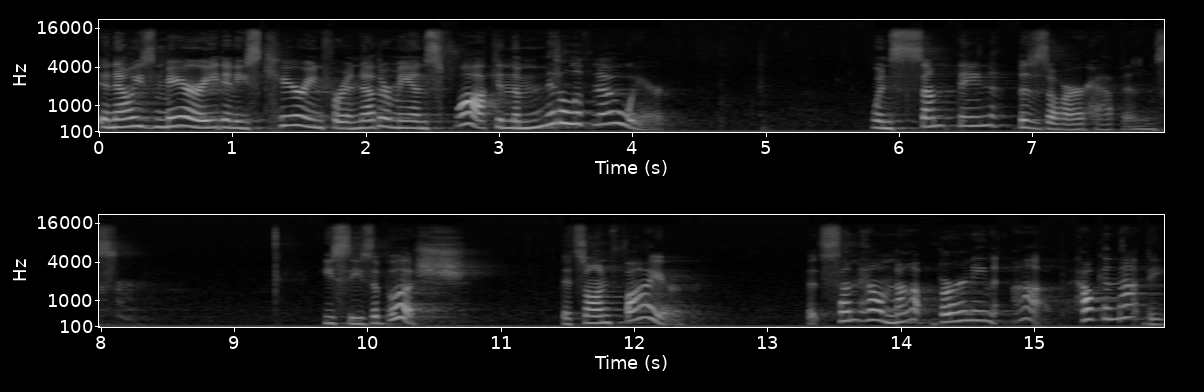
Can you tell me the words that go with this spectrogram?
and now he's married and he's caring for another man's flock in the middle of nowhere. When something bizarre happens, he sees a bush that's on fire, but somehow not burning up. How can that be?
